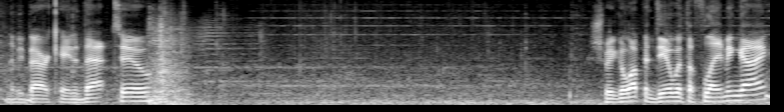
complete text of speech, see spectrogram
And then we barricaded that too. Should we go up and deal with the flaming guy?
